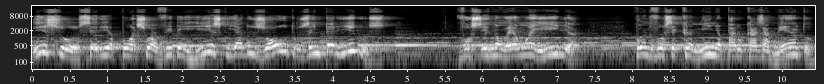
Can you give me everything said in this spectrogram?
Isso seria pôr a sua vida em risco e a dos outros em perigos. Você não é uma ilha. Quando você caminha para o casamento,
